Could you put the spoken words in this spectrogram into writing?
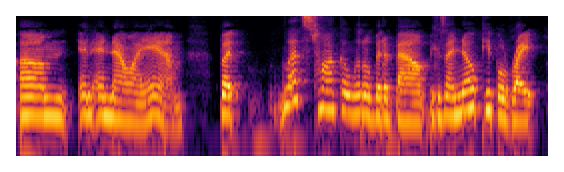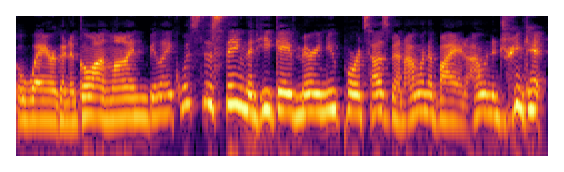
Um, and, and now I am. But let's talk a little bit about because I know people right away are going to go online and be like, what's this thing that he gave Mary Newport's husband? I want to buy it. I want to drink it.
